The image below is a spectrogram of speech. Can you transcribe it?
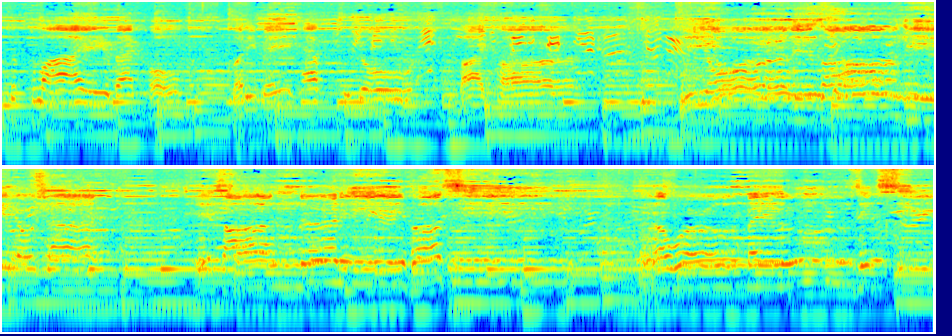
to fly back home, but he may have to go by car. The oil is on the ocean. It's underneath the sea. The world may lose its sea,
